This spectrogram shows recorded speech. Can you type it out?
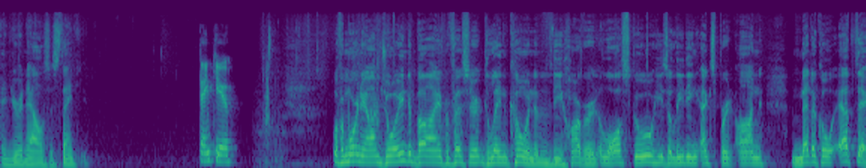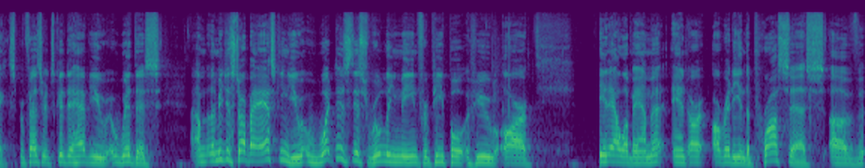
and your analysis. Thank you. Thank you. Well, for more now, I'm joined by Professor Glenn Cohen of the Harvard Law School. He's a leading expert on medical ethics. Professor, it's good to have you with us. Um, let me just start by asking you what does this ruling mean for people who are in Alabama and are already in the process of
